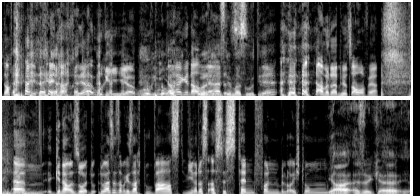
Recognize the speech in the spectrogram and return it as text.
doch, kann ich, das kann ich auch. Ja, Uri hier. Uri, Ja, genau. Uri ja, ist immer gut, ja. aber dann hört's auf, ja. ähm, genau, so, du, du hast jetzt aber gesagt, du warst, wie war das, Assistent von Beleuchtung? Ja, also ich, äh,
